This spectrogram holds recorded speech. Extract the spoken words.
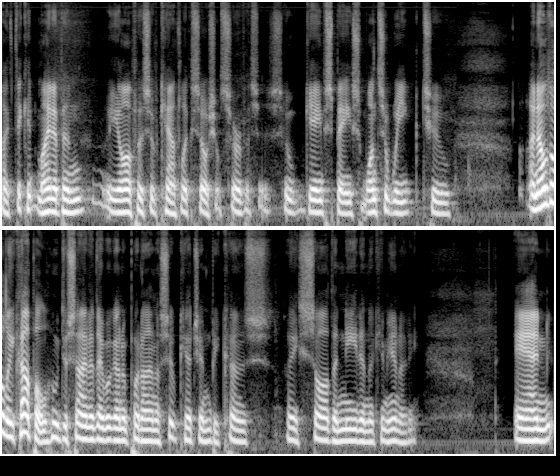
I think it might have been the Office of Catholic Social Services, who gave space once a week to an elderly couple who decided they were going to put on a soup kitchen because they saw the need in the community. And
